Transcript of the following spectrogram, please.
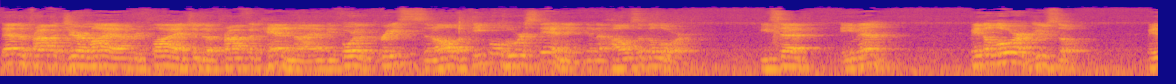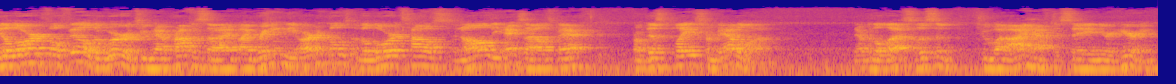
Then the prophet Jeremiah replied to the prophet Hananiah before the priests and all the people who were standing in the house of the Lord. He said, Amen. May the Lord do so. May the Lord fulfill the words you have prophesied by bringing the articles of the Lord's house and all the exiles back from this place from Babylon. Nevertheless, listen to what I have to say in your hearing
